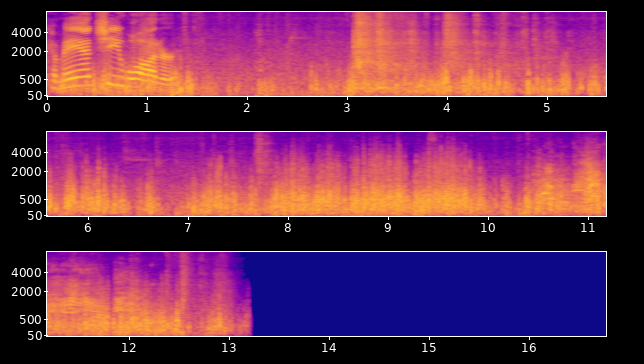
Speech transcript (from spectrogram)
Comanche water.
